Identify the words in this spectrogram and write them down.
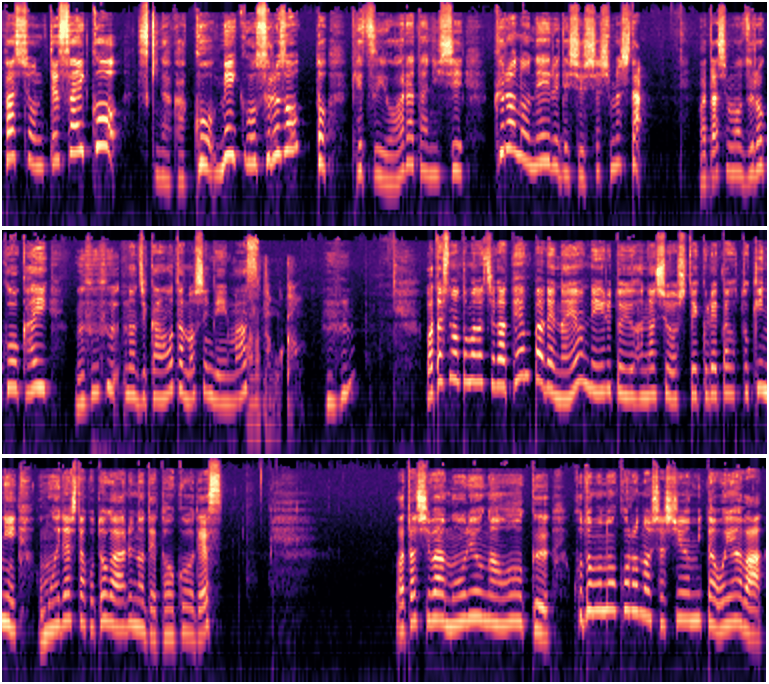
ファッションって最高！好きな格好メイクをするぞ！と決意を新たにし黒のネイルで出社しました。私も図録を買い無夫婦の時間を楽しんでいます。あなたもか。私の友達がテンパで悩んでいるという話をしてくれた時に思い出したことがあるので投稿です私は毛量が多く子供の頃の写真を見た親は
